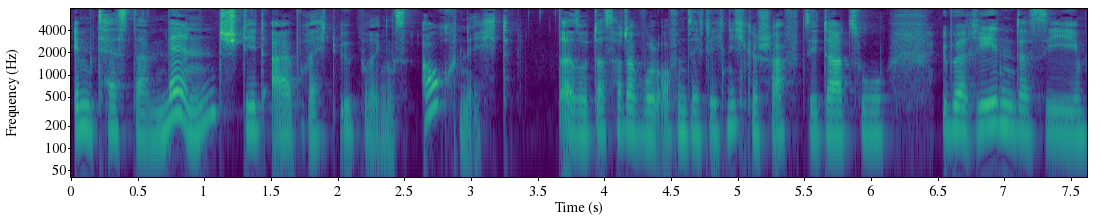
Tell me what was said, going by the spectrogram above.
Im Testament steht Albrecht übrigens auch nicht. Also das hat er wohl offensichtlich nicht geschafft, sie dazu überreden, dass sie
